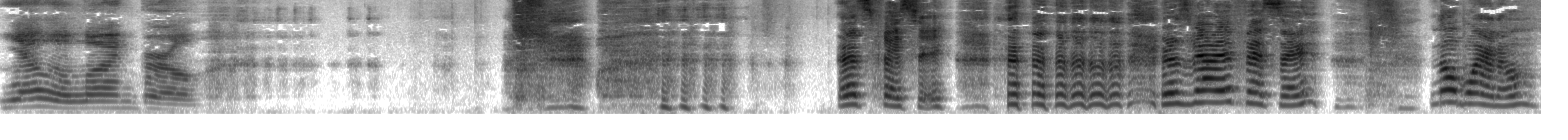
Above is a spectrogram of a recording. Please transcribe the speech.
Yellow line girl. It's fishy. it's very fishy. No bueno.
